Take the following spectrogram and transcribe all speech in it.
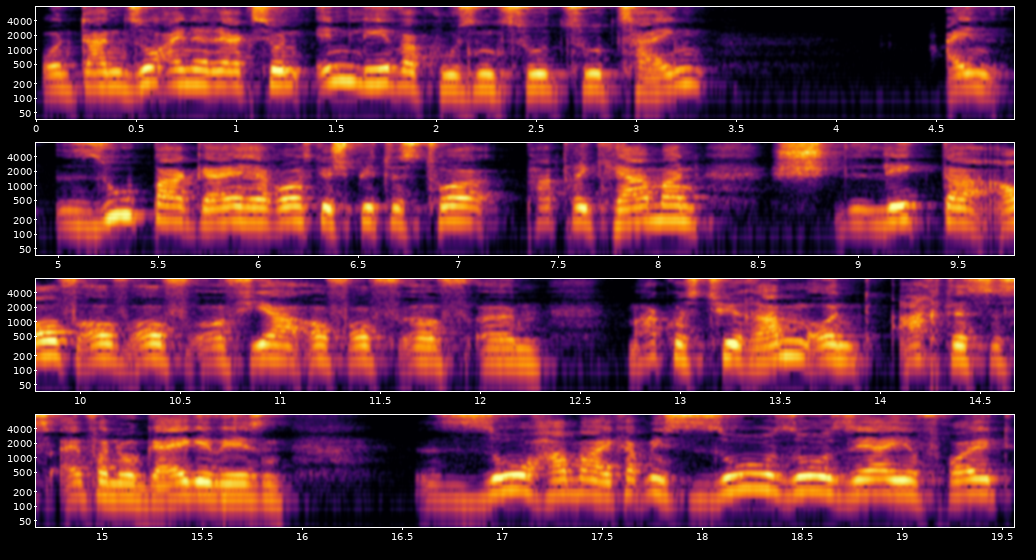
und dann so eine Reaktion in Leverkusen zu, zu zeigen. Ein super geil herausgespieltes Tor. Patrick Herrmann schlägt da auf, auf, auf, auf, ja, auf, auf, auf, ähm, Markus Thüram und ach, das ist einfach nur geil gewesen. So Hammer. Ich habe mich so, so sehr gefreut,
